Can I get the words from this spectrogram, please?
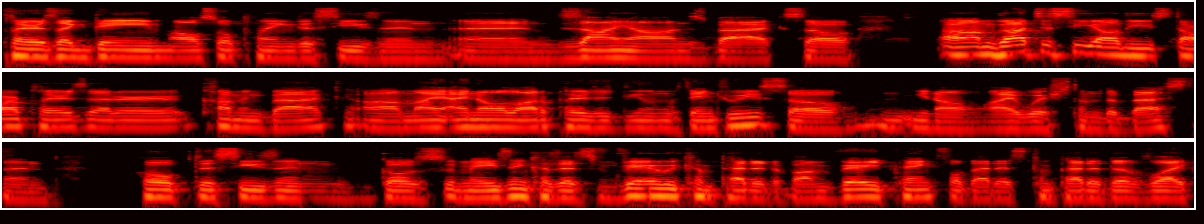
players like Dame also playing this season, and Zion's back. So uh, I'm glad to see all these star players that are coming back. Um, I, I know a lot of players are dealing with injuries, so you know I wish them the best and hope this season goes amazing because it's very competitive. I'm very thankful that it's competitive. Like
